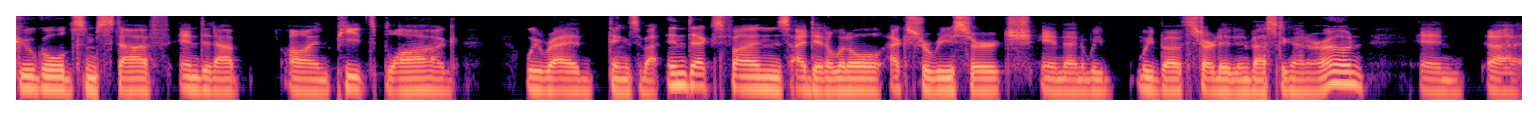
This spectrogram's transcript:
Googled some stuff, ended up on Pete's blog. We read things about index funds. I did a little extra research, and then we we both started investing on our own and uh,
